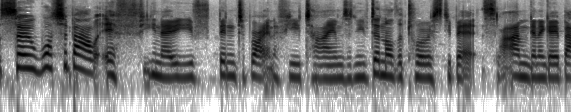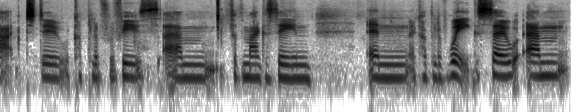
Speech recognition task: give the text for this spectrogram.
so what about if you know you've been to Brighton a few times and you've done all the touristy bits? Like I'm going to go back to do a couple of reviews um, for the magazine in a couple of weeks. So um,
